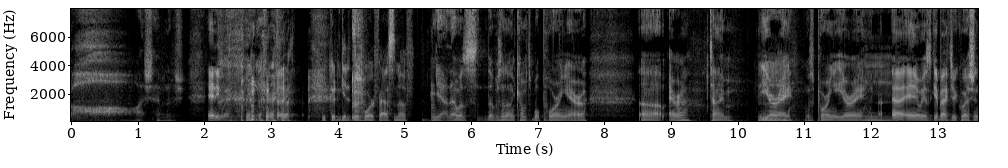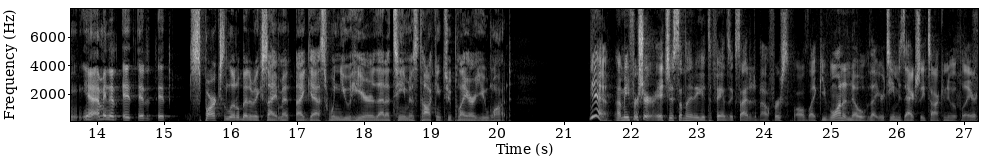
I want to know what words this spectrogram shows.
Oh, I should have another. Sh- anyway, We couldn't get it to pour fast enough. yeah, that was that was an uncomfortable pouring era. Uh, era time. ERA It was pouring ERA. Uh, anyways, get back to your question. Yeah, I mean it, it it it sparks a little bit of excitement, I guess, when you hear that a team is talking to player you want. Yeah, I mean for sure, it's just something to get the fans excited about. First of all, like you want to know that your team is actually talking to a player.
